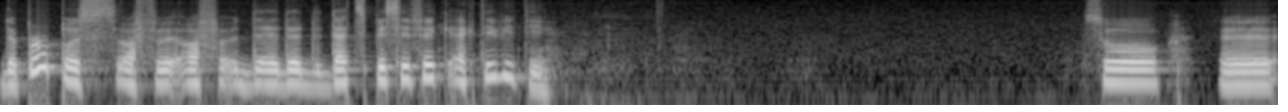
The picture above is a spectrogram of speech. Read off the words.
the purpose of of the, the, that specific activity. So. Uh,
